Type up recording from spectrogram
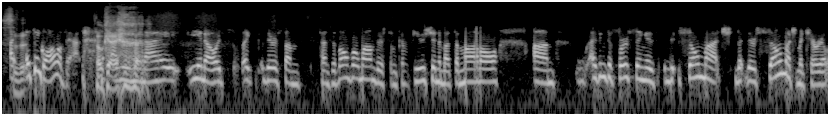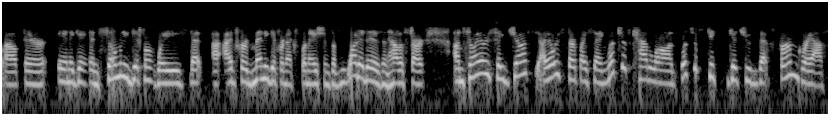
so that, I, I, think all of that. Okay. I mean, when I, you know, it's like there's some sense of overwhelm. There's some confusion about the model. Um, I think the first thing is so much that there's so much material out there, and again, so many different ways that I've heard many different explanations of what it is and how to start. Um, so I always say, just I always start by saying, let's just catalog, let's just get get you that firm grasp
